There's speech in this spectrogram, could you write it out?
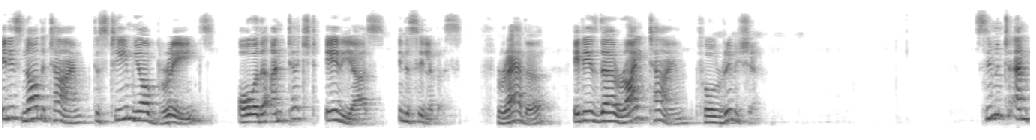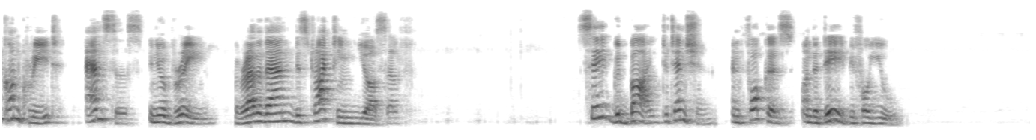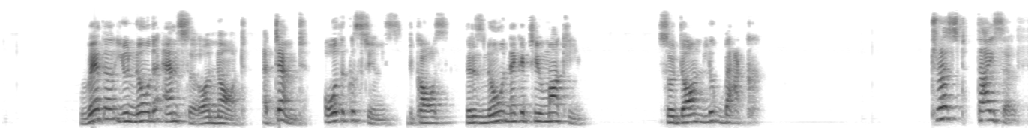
it is not the time to steam your brains over the untouched areas in the syllabus. Rather, it is the right time for revision. Cement and concrete answers in your brain rather than distracting yourself. Say goodbye to tension and focus on the day before you. Whether you know the answer or not, attempt all the questions because there is no negative marking. So don't look back. Trust thyself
